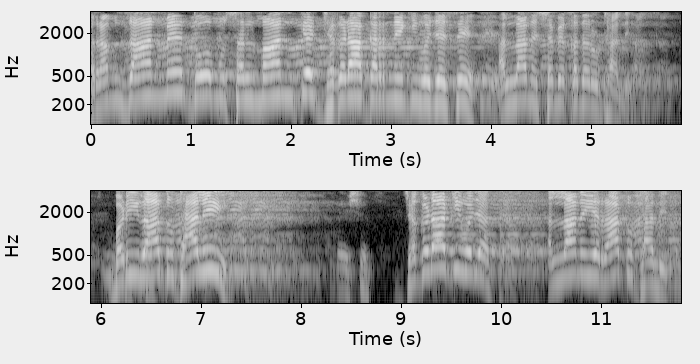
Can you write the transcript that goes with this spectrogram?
रमज़ान में दो मुसलमान के झगड़ा करने की वजह से अल्लाह ने शब कदर उठा ली। बड़ी रात उठा ली। झगड़ा की वजह से अल्लाह ने ये रात उठा ली थी।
